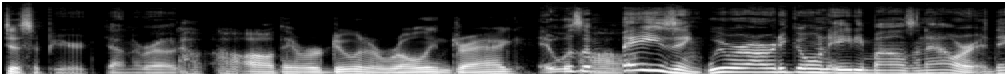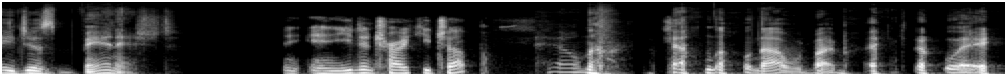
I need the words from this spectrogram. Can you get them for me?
disappeared down the road. Oh, oh, they were doing a rolling drag. It was Oh. amazing. We were already going 80 miles an hour and they just vanished. And and you didn't try to catch up? Hell no. Hell no. Not with my bike. No way.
